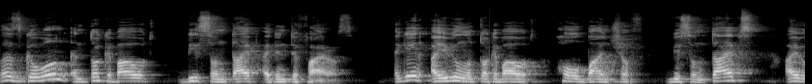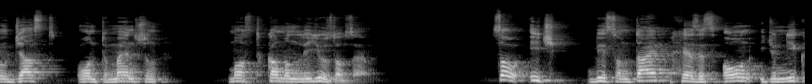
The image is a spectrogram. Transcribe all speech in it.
Let's go on and talk about BSON type identifiers. Again, I will not talk about whole bunch of BSON types, I will just want to mention most commonly used of them. So each BSON type has its own unique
